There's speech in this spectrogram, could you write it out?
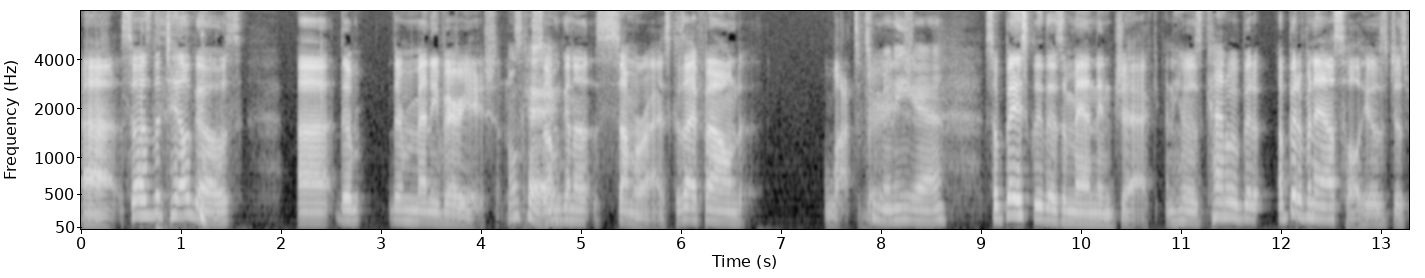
Uh, so as the tale goes, uh, there there are many variations. Okay. So I'm gonna summarize because I found lots of Too variations. many. Yeah. So basically, there's a man named Jack, and he was kind of a bit a bit of an asshole. He was just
